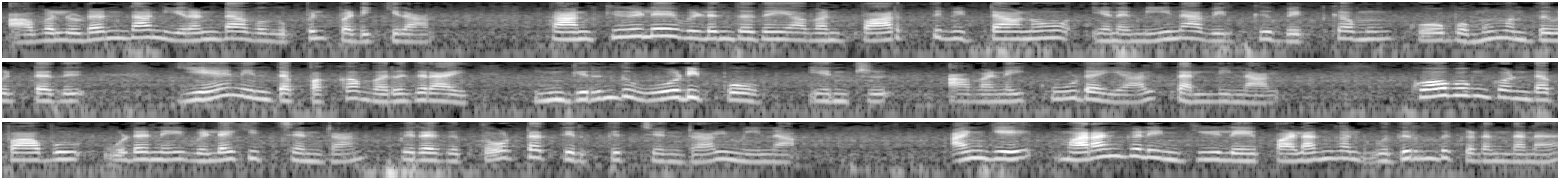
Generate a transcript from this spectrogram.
அவளுடன் தான் இரண்டாம் வகுப்பில் படிக்கிறான். தான் கீழே விழுந்ததை அவன் பார்த்து விட்டானோ என மீனாவிற்கு வெட்கமும் கோபமும் வந்துவிட்டது. ஏன் இந்த பக்கம் வருகிறாய்? இங்கிருந்து ஓடிப்போ என்று அவனை கூடையால் தள்ளினாள். கோபம் கொண்ட பாபு உடனே விலகிச் சென்றான். பிறகு தோட்டத்திற்கு சென்றாள் மீனா. அங்கே மரங்களின் கீழே பழங்கள் உதிர்ந்து கிடந்தன.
